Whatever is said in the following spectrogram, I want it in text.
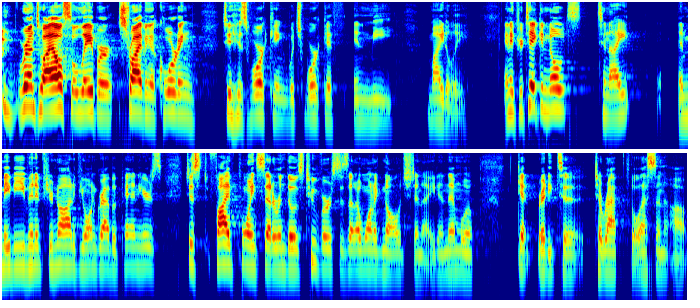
whereunto I also labor, striving according to his working, which worketh in me mightily. And if you're taking notes tonight, and maybe even if you're not, if you want to grab a pen, here's just five points that are in those two verses that I want to acknowledge tonight, and then we'll get ready to, to wrap the lesson up.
